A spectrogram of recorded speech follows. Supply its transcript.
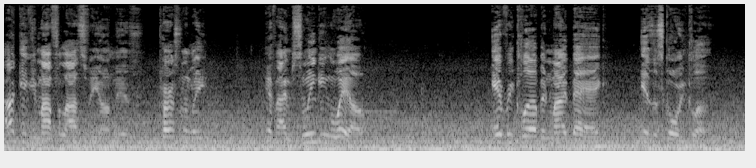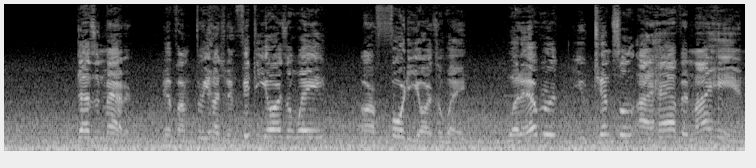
I'll give you my philosophy on this. Personally, if I'm swinging well, every club in my bag is a scoring club. Doesn't matter if I'm 350 yards away or 40 yards away. Whatever utensil I have in my hand,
